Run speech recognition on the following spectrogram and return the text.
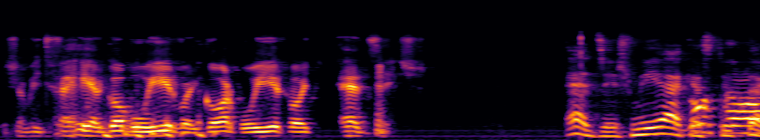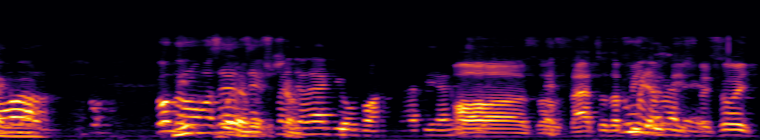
És amit Fehér Gabó ír, vagy Garbó ír, hogy edzés. Edzés, mi elkezdtük gondolom, tegnap. Gondolom az edzés megy a legjobban. Hát ilyen az, az. Látod a figyelmet is, hogy, hogy,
